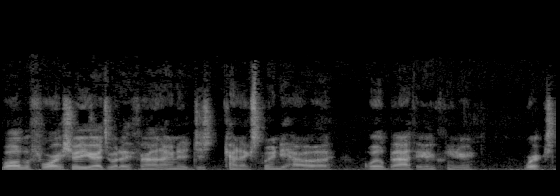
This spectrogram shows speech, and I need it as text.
well, before I show you guys what I found, I'm going to just kind of explain to you how a oil bath air cleaner works.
